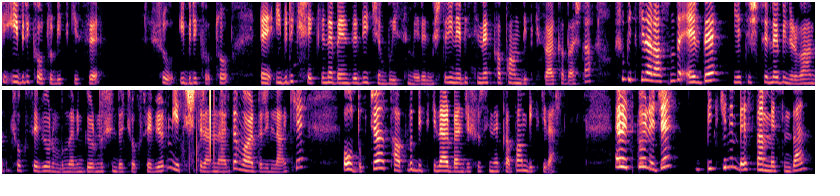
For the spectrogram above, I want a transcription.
bir ibrik otu bitkisi şu ibrik otu e, ibrik şekline benzediği için bu isim verilmiştir. Yine bir sinek kapan bitkisi arkadaşlar. Şu bitkiler aslında evde yetiştirilebilir. Ben çok seviyorum bunların görünüşünü de çok seviyorum. Yetiştirenler de vardır illaki. Oldukça tatlı bitkiler bence şu sinek kapan bitkiler. Evet böylece bitkinin beslenmesinden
